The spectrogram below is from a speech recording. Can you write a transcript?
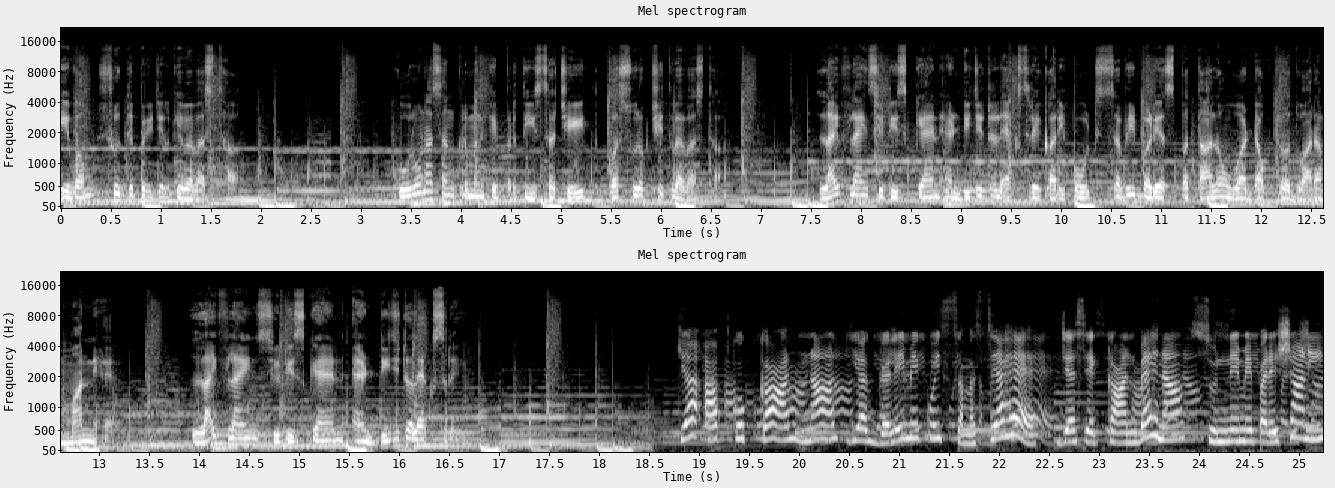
एवं शुद्ध पेयजल की व्यवस्था। कोरोना संक्रमण के प्रति सचेत व सुरक्षित व्यवस्था। Lifeline CT scan and digital x ray का रिपोर्ट सभी बड़े अस्पतालों व डॉक्टरों द्वारा मान्य है। Lifeline CT scan and digital x ray क्या आपको कान, नाक या गले में कोई समस्या है? जैसे कान बहना, सुनने में परेशानी,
